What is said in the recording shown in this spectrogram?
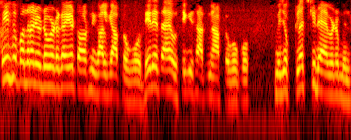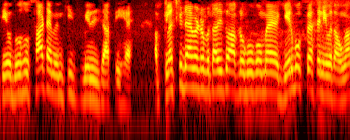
तीन सौ पंद्रह न्यूटन का ये टॉर्क निकाल के आप लोगों को दे देता है, उसी के साथ में आप लोगों को इसमें जो क्लच की डायमीटर मिलती है, वो 260 सौ mm की मिल जाती है। अब क्लच की डायमीटर बता दी तो आप लोगों को मैं गेयर बॉक्स ऐसे नहीं बताऊँगा।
